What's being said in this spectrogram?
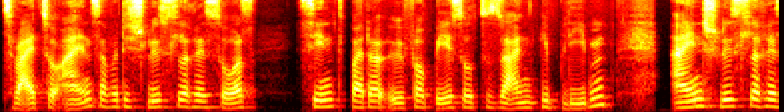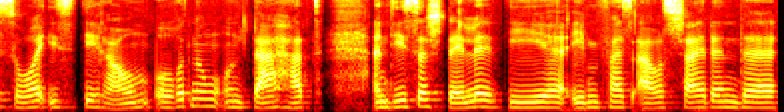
2 zu 1, aber die Schlüsselressorts sind bei der ÖVP sozusagen geblieben. Ein Schlüsselressort ist die Raumordnung und da hat an dieser Stelle die ebenfalls ausscheidende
